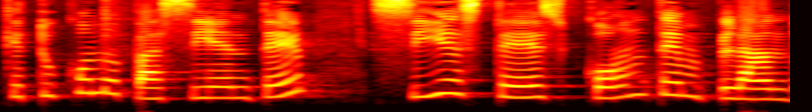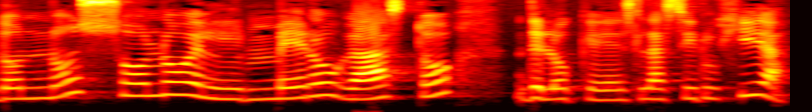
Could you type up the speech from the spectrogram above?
que tú como paciente si estés contemplando no solo el mero gasto de lo que es la cirugía,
